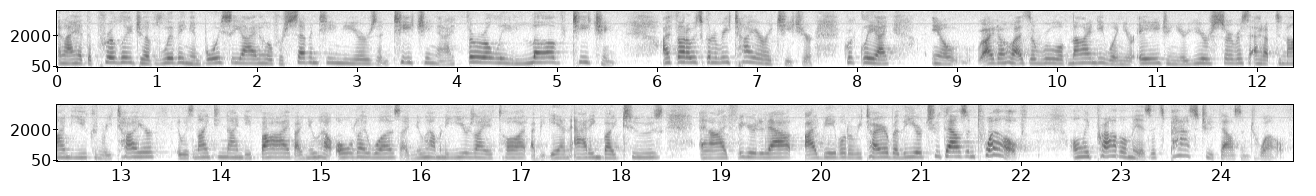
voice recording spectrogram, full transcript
And I had the privilege of living in Boise, Idaho for 17 years and teaching, and I thoroughly loved teaching. I thought I was going to retire a teacher. Quickly, I you know, Idaho has a rule of 90. When your age and your years service add up to 90, you can retire. It was 1995. I knew how old I was. I knew how many years I had taught. I began adding by twos, and I figured it out. I'd be able to retire by the year 2012. Only problem is, it's past 2012.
